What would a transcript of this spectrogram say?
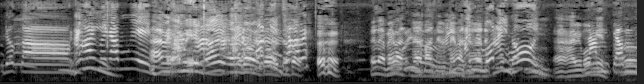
Được uh, 25 nghìn. hai mươi lăm nghìn. Đấy ờ, rồi rồi rồi. Thế là bé bà nhà bà sướng bé bà là được 21 nghìn thôi. à hai mươi mốt nghìn 500.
